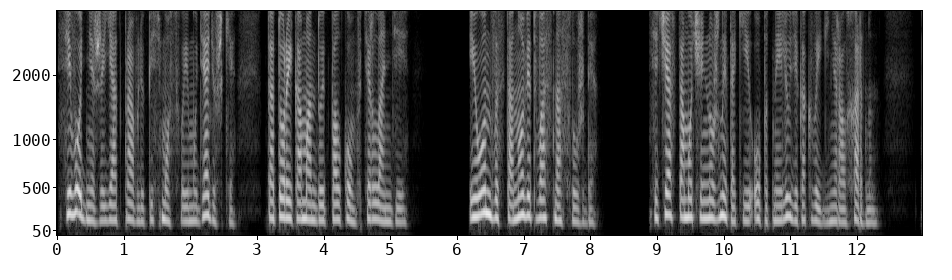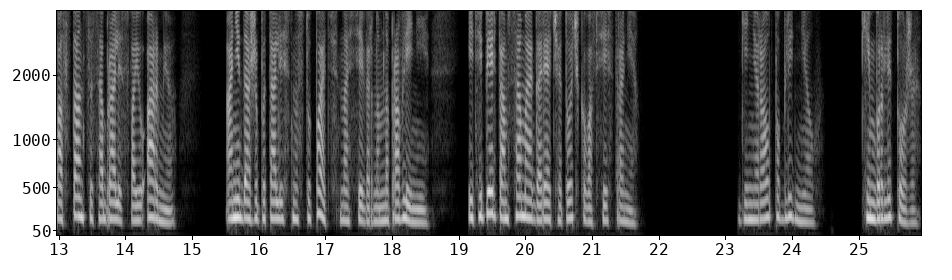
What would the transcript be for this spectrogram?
Сегодня же я отправлю письмо своему дядюшке — который командует полком в Тирландии. И он восстановит вас на службе. Сейчас там очень нужны такие опытные люди, как вы, генерал Хардман. Повстанцы собрали свою армию. Они даже пытались наступать на северном направлении, и теперь там самая горячая точка во всей стране. Генерал побледнел. Кимберли тоже.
